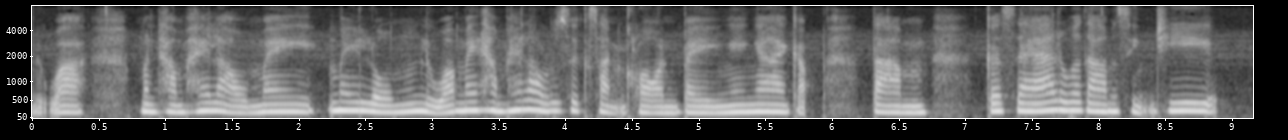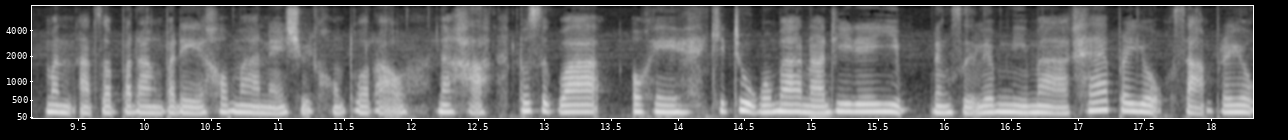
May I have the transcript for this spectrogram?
หรือว่ามันทำให้เราไม่ไม่ล้มหรือว่าไม่ทำให้เรารู้สึกสั่นคลอนไปง่าย ๆ กับตามกระแสหรือว่าตามสิ่งที่มันอาจจะประดังประเดเข้ามาในชีวิตของตัวเรานะคะ รู้สึกว่าโอเค คิดถูกมากๆนะที่ได้หยิบหนังสือเล่มนี้มาแค่ประโยค 3 ประโยค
